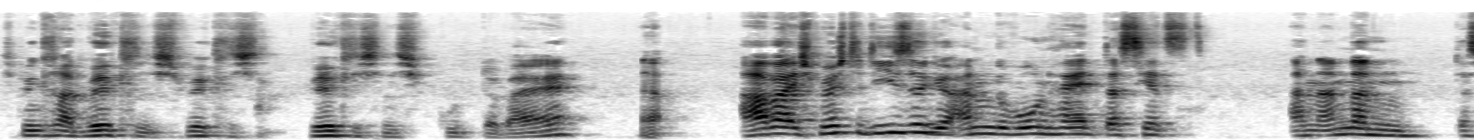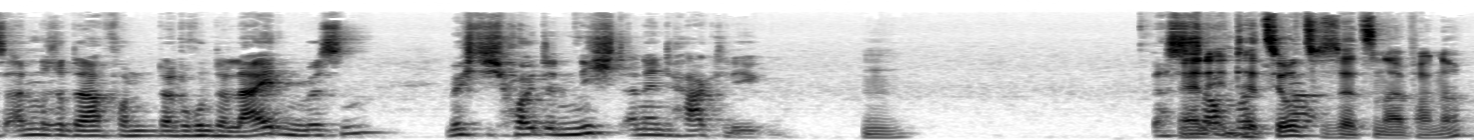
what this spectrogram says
ich bin gerade wirklich, wirklich, wirklich nicht gut dabei. Ja. Aber ich möchte diese Ge- Angewohnheit, dass jetzt an anderen, dass andere davon darunter leiden müssen, möchte ich heute nicht an den Tag legen. Hm. Das Ja, eine auch Intention manchmal- zu setzen einfach, ne?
